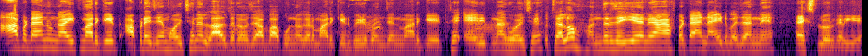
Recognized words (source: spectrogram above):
આ પટાયાનું નાઇટ માર્કેટ આપણે જેમ હોય છે ને, લાલ દરવાજા, બાપુનગર માર્કેટ, ભીડભંજન માર્કેટ, છે, એ રીતના જ હોય છે. તો ચાલો, અંદર જઈએ અને આ પટાયા નાઇટ બજારને એક્સપ્લોર કરીએ.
